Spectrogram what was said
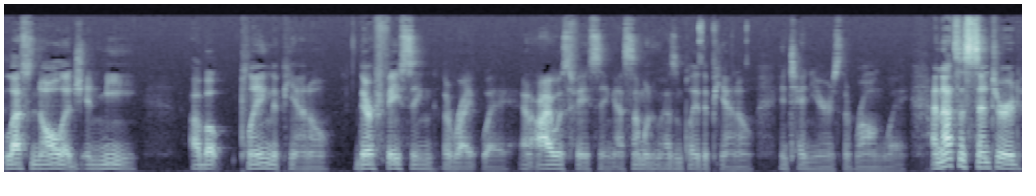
less knowledge in me about playing the piano, they're facing the right way. And I was facing, as someone who hasn't played the piano in 10 years, the wrong way. And that's a centered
